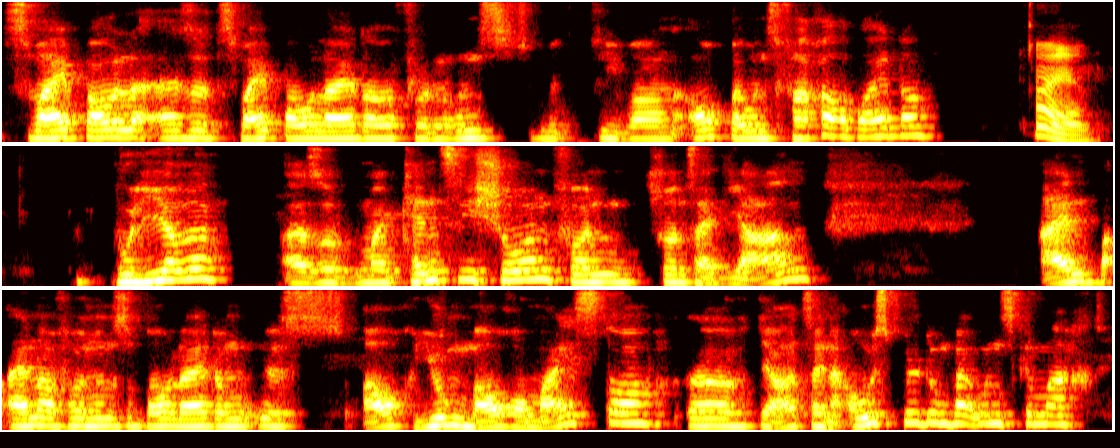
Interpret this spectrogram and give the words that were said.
zwei, Baule also zwei Bauleiter von uns, die waren auch bei uns Facharbeiter. Ah ja. Poliere. Also man kennt sie schon von schon seit Jahren. Ein, einer von unserer Bauleitung ist auch Jungmaurermeister. Äh, der hat seine Ausbildung bei uns gemacht.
